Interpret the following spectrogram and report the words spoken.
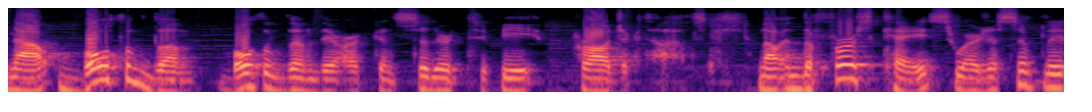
Now both of them both of them they are considered to be projectiles. Now in the first case we're just simply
